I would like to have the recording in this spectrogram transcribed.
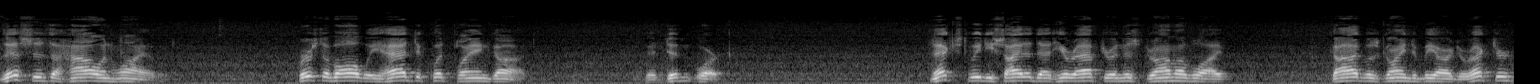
This is the how and why of it. First of all, we had to quit playing God. It didn't work. Next, we decided that hereafter in this drama of life, God was going to be our director.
